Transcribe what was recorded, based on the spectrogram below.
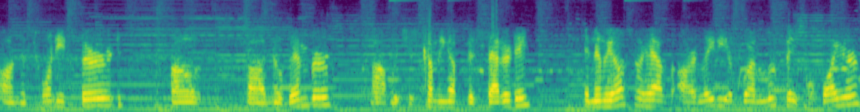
on the 23rd of uh, November, uh, which is coming up this Saturday. And then we also have Our Lady of Guadalupe Choir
